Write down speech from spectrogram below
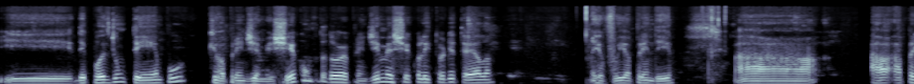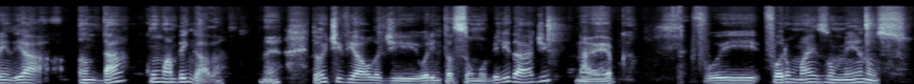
E depois de um tempo que eu aprendi a mexer com o computador, aprendi a mexer com o leitor de tela, eu fui aprender a, a aprender a andar com uma bengala, né? Então eu tive aula de orientação mobilidade na época, foi, foram mais ou menos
